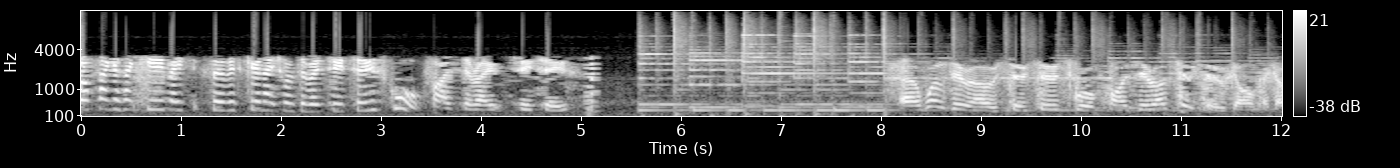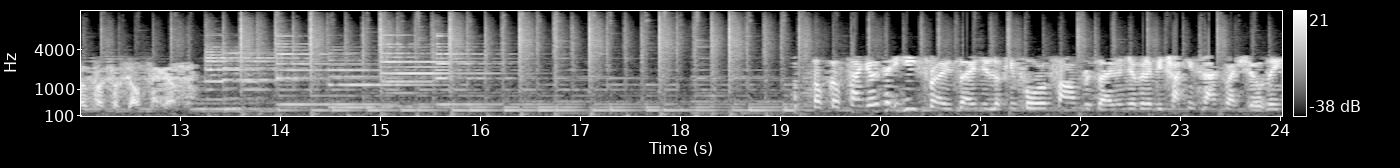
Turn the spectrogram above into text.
Golf Tango, thank you. Basic service QNH 1022, squawk 5022. Uh, 1022, squawk 5022, Golf Echo, Foxtrot Golf Tango. Golf Tango, is it Heathrow zone you're looking for or Farnborough zone and you're going to be tracking southwest shortly?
